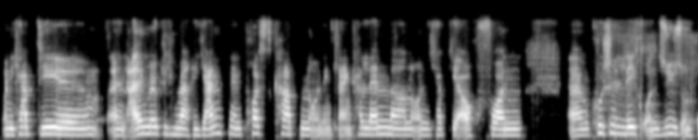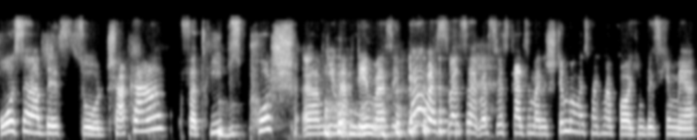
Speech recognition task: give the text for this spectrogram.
Und ich habe die in allen möglichen Varianten, in Postkarten und in kleinen Kalendern. Und ich habe die auch von ähm, kuschelig und süß und rosa bis zu Chaka, Vertriebspush, mhm. ähm, je nachdem, was ich, ja, was, was, was, was gerade so meine Stimmung ist. Manchmal brauche ich ein bisschen mehr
